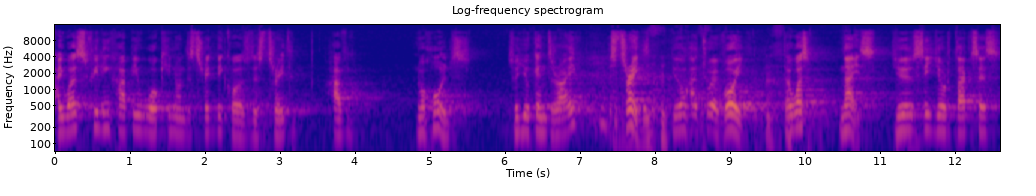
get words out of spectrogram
I was feeling happy walking on the street because the street have no holes. So you can drive straight. you don't have to avoid. That was nice. You see your taxes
